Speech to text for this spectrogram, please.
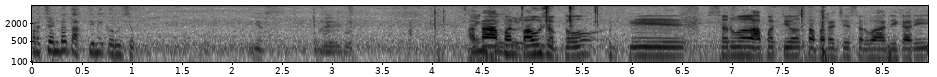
प्रचंड ताकदीने करू शकतो. आता आपण पाहू शकतो की सर्व आपत्ती व्यवस्थापनाचे सर्व अधिकारी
